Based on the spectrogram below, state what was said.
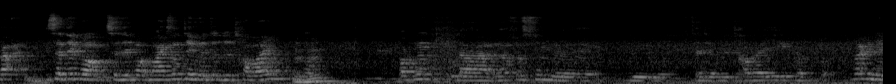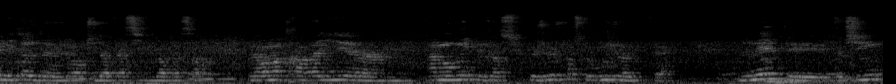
Enfin, ça dépend, ça dépend. Par exemple, tes méthodes de travail, non. Mhm. Par contre, la, la façon de, de- c'est-à-dire de travailler comme pas les méthodes de genre tu dois faire ci, tu dois faire ça, mais vraiment travailler euh, à mon rythme et faire ce que je veux, je pense que oui, j'aurais pu faire. Mais tes coaching,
